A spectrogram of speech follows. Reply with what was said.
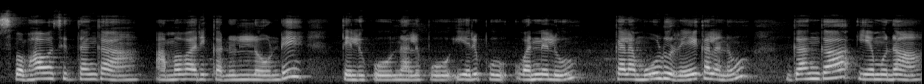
స్వభావ సిద్ధంగా అమ్మవారి కనులలో ఉండే తెలుపు నలుపు ఎరుపు వన్నెలు గల మూడు రేఖలను గంగా యమున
